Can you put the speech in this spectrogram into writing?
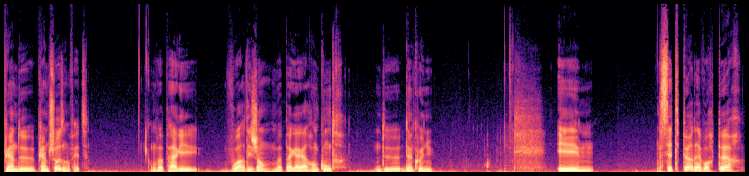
plein de, plein de choses en fait. On va pas aller voir des gens, on va pas aller à la rencontre d'inconnus. Et cette peur d'avoir peur,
